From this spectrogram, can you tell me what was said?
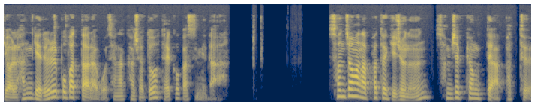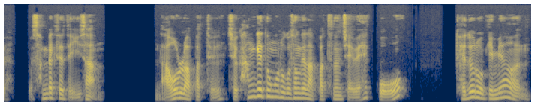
11개를 뽑았다라고 생각하셔도 될 것 같습니다. 선정한 아파트 기준은 30평대 아파트 300세대 이상 나홀로 아파트, 즉 한 개 동으로 구성된 아파트는 제외했고 되도록이면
